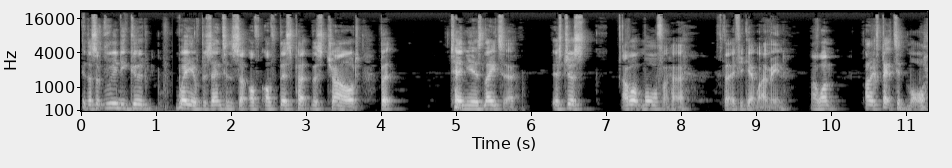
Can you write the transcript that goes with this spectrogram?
does a really good way of presenting of, of this this child, but ten years later, it's just I want more for her. If, that, if you get what I mean, I want I expected more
